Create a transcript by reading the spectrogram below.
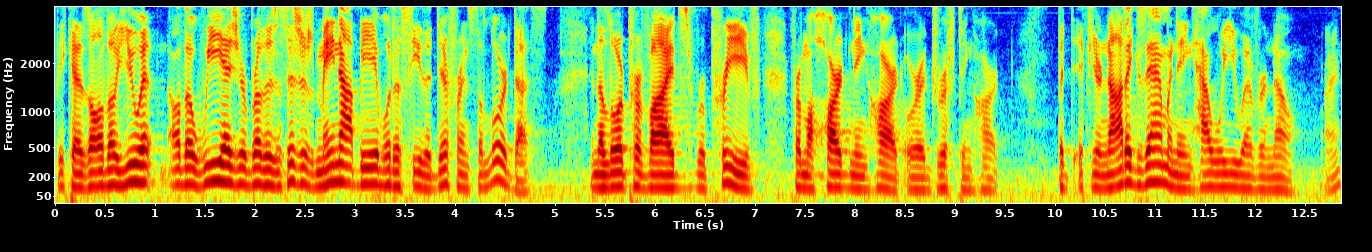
Because although you although we as your brothers and sisters may not be able to see the difference, the Lord does. And the Lord provides reprieve from a hardening heart or a drifting heart. But if you're not examining, how will you ever know, right?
